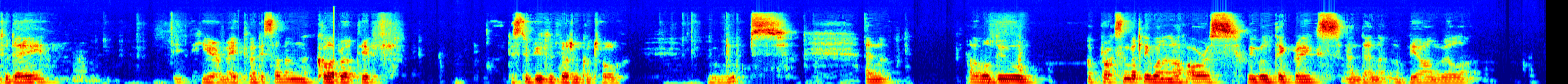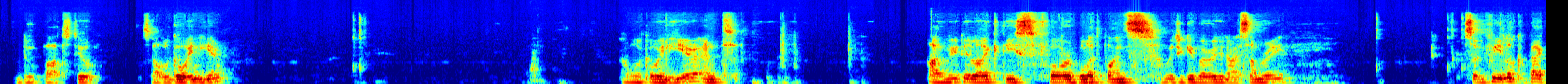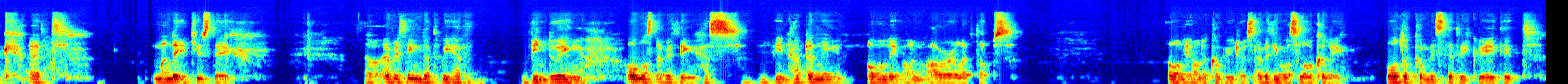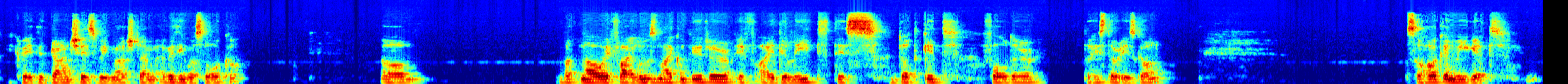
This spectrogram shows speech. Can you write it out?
today, here May 27, collaborative distributed version control. Whoops. And I will do approximately one and a half hours. We will take breaks and then Björn will do part two. So I will go in here. I will go in here and I really like these four bullet points, which give a really nice summary. So if we look back at Monday and Tuesday, uh, everything that we have been doing, almost everything has been happening only on our laptops, only on the computers. Everything was locally. All the commits that we created, we created branches, we merged them, everything was local. Um, but now if I lose my computer, if I delete this .git folder, the history is gone. So how can we get,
